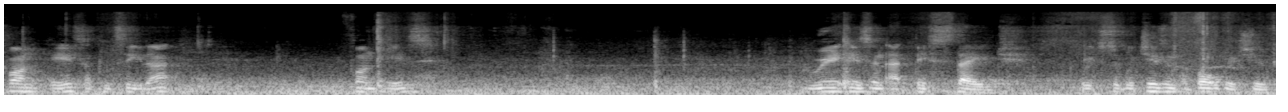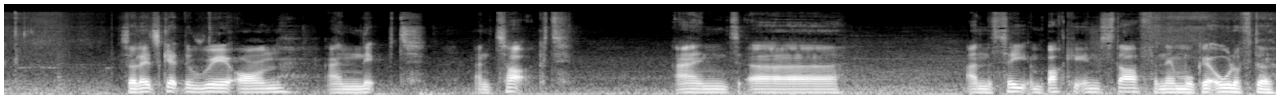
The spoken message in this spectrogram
Front is. I can see that. Front is rear isn't at this stage, which, which isn't a bulb issue. So let's get the rear on and nipped and tucked and uh, and the seat and bucket and stuff and then we'll get all of the,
